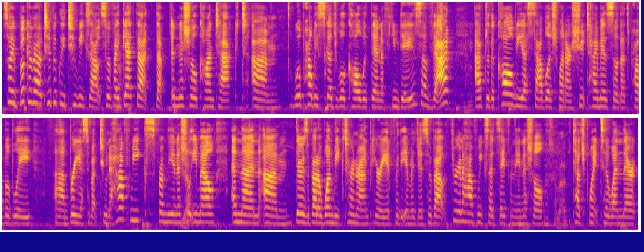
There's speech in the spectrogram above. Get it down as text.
So I book about typically two weeks out. So if I get that that initial contact, um, we'll probably schedule a call within a few days of that. After the call, we establish when our shoot time is. So that's probably um, bringing us to about two and a half weeks from the initial Yeah. email, and then um, there's about a one week turnaround period for the images. So about three and a half weeks, I'd say, from the initial That's touch point to when their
